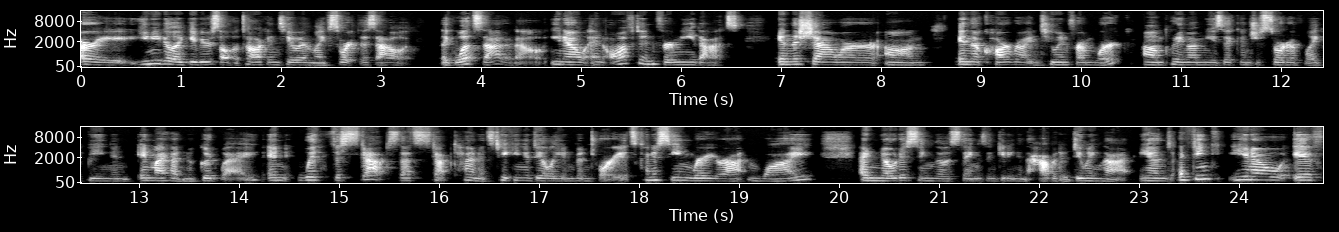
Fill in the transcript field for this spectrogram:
All right, you need to like give yourself a talking to and like sort this out. Like, what's that about? You know, and often for me, that's in the shower, um, in the car ride to and from work, um, putting on music and just sort of like being in, in my head in a good way. And with the steps, that's step 10. It's taking a daily inventory. It's kind of seeing where you're at and why and noticing those things and getting in the habit of doing that. And I think, you know, if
